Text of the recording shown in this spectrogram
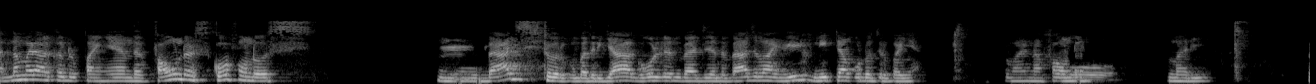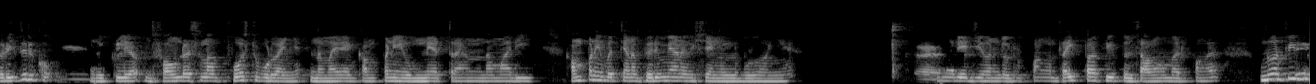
அந்த மாதிரி ஆட்கள் இருப்பாங்க அந்த founders co founders patch store இருக்கும் பாத்திருக்கியா? கோல்டன் பேட்ச் அந்த பேட்ச் எல்லாம் வாங்கி நீட்டா போட்டு வச்சிருப்பாங்க நான் ஃபவுண்டர் மாதிரி ஒரு இது இருக்கும். அதுக்குள்ளேயே இந்த ஃபவுண்டர்ஸ் எல்லாம் போஸ்ட் போடுவாங்க. இந்த மாதிரி என் கம்பெனி முன்னேற்றேன் இந்த மாதிரி கம்பெனி பத்தியான பெருமையான விஷயங்கள் போடுவாங்க. இந்த மாதிரி ஜீவன்கள் இருப்பாங்க. டைப் ஆஃப் பீப்புள்ஸ் அவங்க மாதிரி இருப்பாங்க. இன்னொரு பீப்புள்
